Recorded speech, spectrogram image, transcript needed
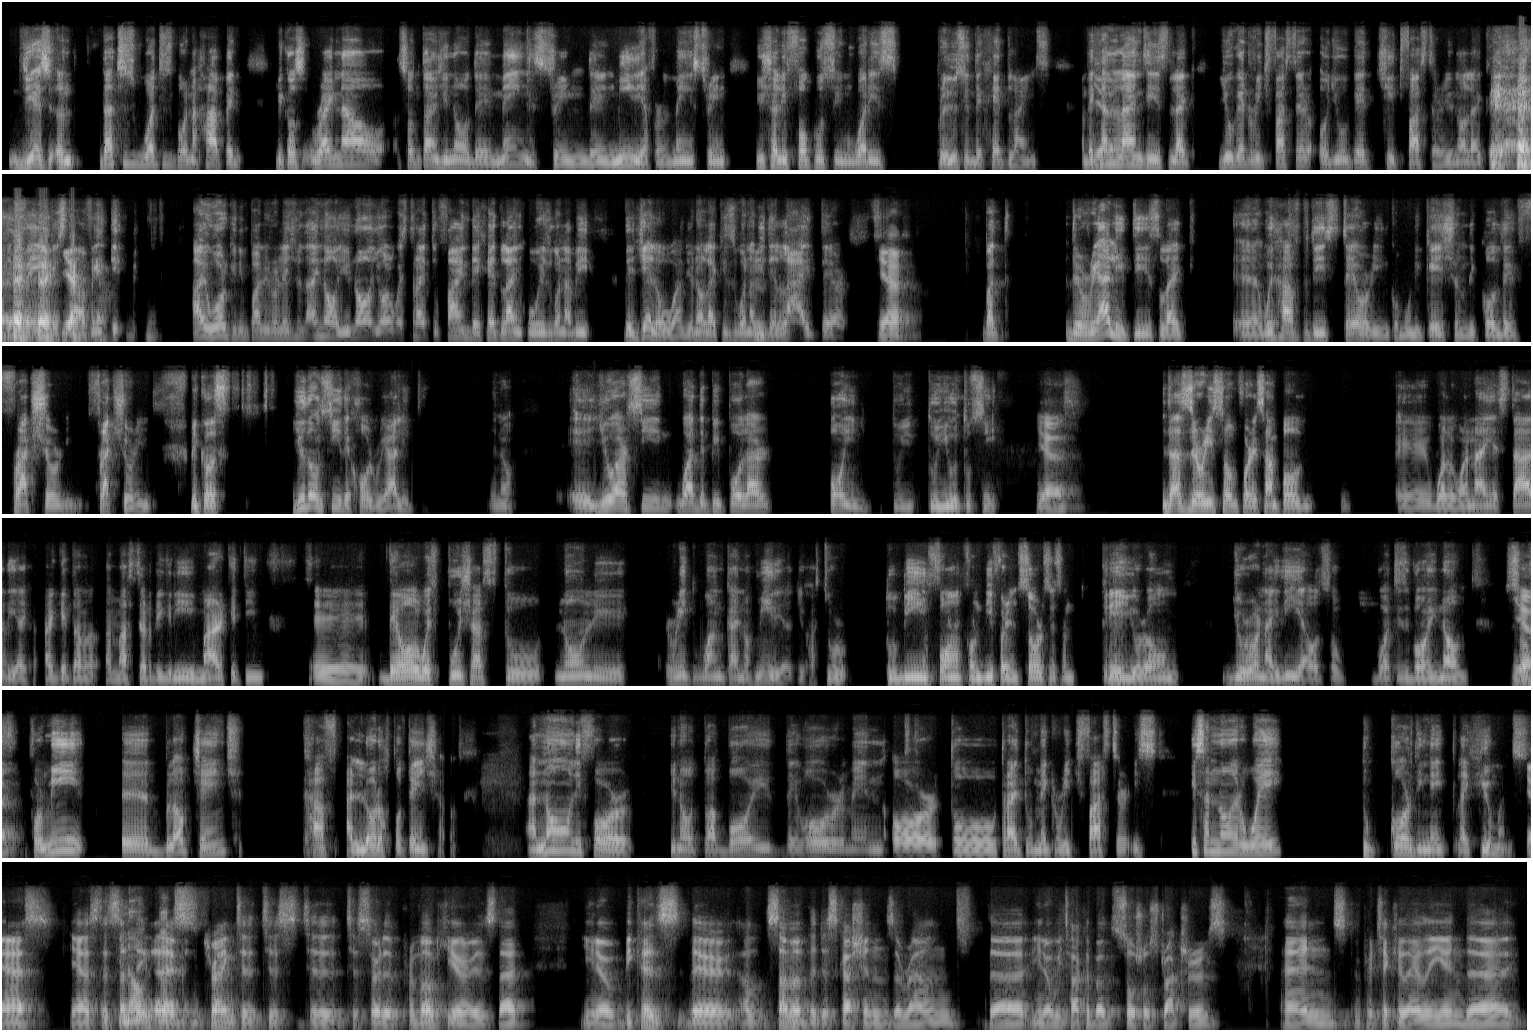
yes and that is what is going to happen because right now sometimes you know the mainstream the media from the mainstream usually focus in what is producing the headlines and the yeah. headlines is like you get rich faster or you get cheat faster you know like uh, the fake yeah. it, it, i work in public relations. I know you know you always try to find the headline who is going to be the yellow one you know like it's going to mm. be the light there. Yeah. But the reality is like uh, we have this theory in communication they call the fracturing fracturing because you don't see the whole reality you know? Uh, you are seeing what the people are pointing to, to you to see. Yes. That's the reason for example uh, well when i study i, I get a, a master degree in marketing uh, they always push us to not only read one kind of media you have to to be informed from different sources and create mm. your own your own idea also what is going on so yeah. for me uh, blockchain have a lot of potential and not only for you know to avoid the government or to try to make rich faster it's it's another way to coordinate like humans. Yes yes. That's something you know, that that's... i've been trying to to to to sort of promote here is that you know because there uh, some of the discussions around the you know we talk about social structures and particularly in the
